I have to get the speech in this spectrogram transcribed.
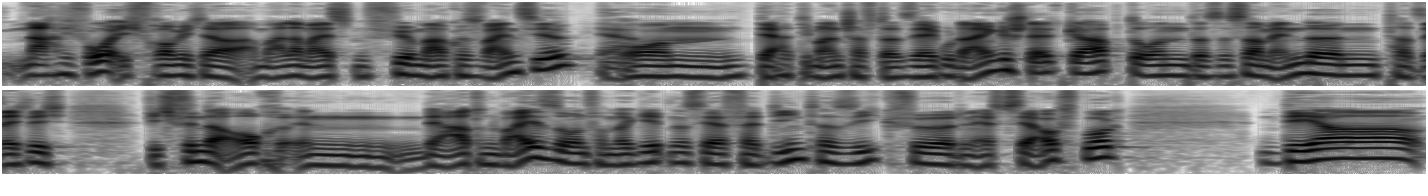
nach wie vor, ich freue mich ja am allermeisten für Markus Weinziel. Ja. Um, der hat die Mannschaft da sehr gut eingestellt gehabt und das ist am Ende ein tatsächlich, wie ich finde, auch in der Art und Weise und vom Ergebnis her verdienter Sieg für den FC Augsburg, der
